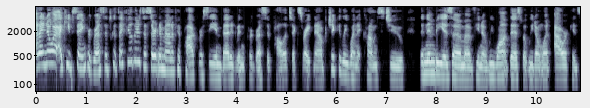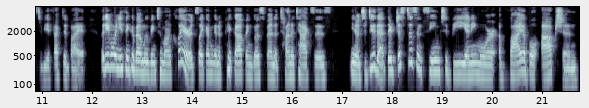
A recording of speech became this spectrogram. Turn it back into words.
And I know I, keep saying progressives because I feel there's a certain amount of hypocrisy embedded in progressive politics right now, particularly when it comes to the NIMBYism of you know we want this, but we don't want our kids to be affected by it. But even when you think about moving to Montclair, it's like I'm going to pick up and go spend a ton of taxes you know, to do that. There just doesn't seem to be any more a viable option,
